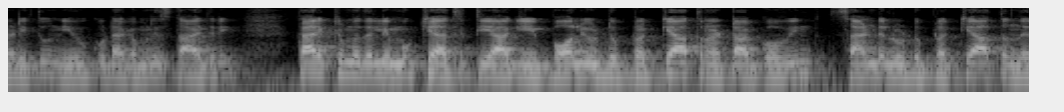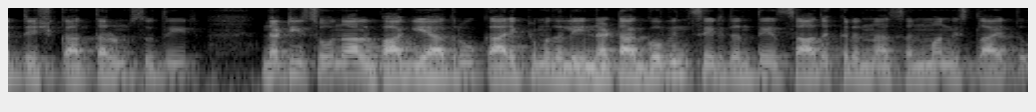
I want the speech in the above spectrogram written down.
ನಡೀತು ನೀವು ಕೂಡ ಗಮನಿಸ್ತಾ ಇದ್ದೀರಿ. ಕಾರ್ಯಕ್ರಮದಲ್ಲಿ ಮುಖ್ಯ ಅತಿಥಿಯಾಗಿ ಬಾಲಿವುಡ್ ಪ್ರಖ್ಯಾತ ನಟ ಗೋವಿಂದ್, ಸ್ಯಾಂಡಲ್ವುಡ್ ಪ್ರಖ್ಯಾತ ನಿರ್ದೇಶಕ ತರುಣ್ ಸುಧೀರ್, ನಟಿ ಸೋನಾಲ್ ಭಾಗಿಯಾದರು. ಕಾರ್ಯಕ್ರಮದಲ್ಲಿ ನಟ ಗೋವಿಂದ್ ಸೇರಿದಂತೆ ಸಾಧಕರನ್ನು ಸನ್ಮಾನಿಸಲಾಯಿತು.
